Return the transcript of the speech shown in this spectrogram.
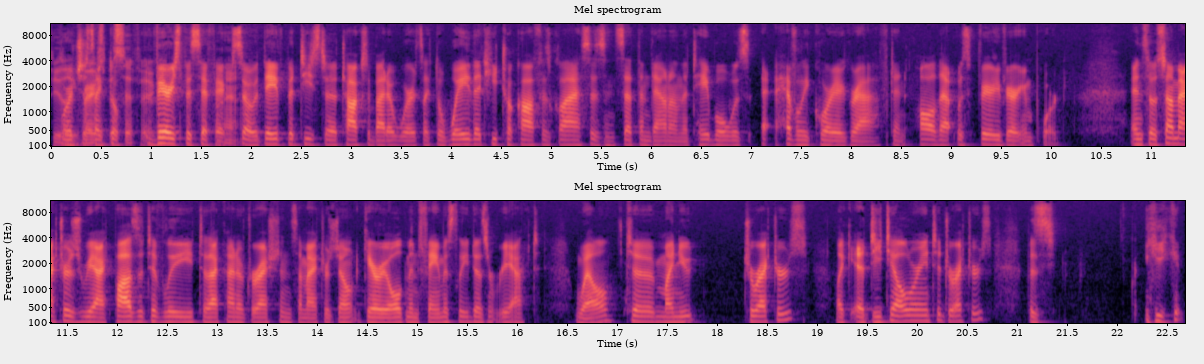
So where like it's just very like the- specific. very specific. Yeah. So Dave Batista talks about it, where it's like the way that he took off his glasses and set them down on the table was heavily choreographed, and all that was very, very important. And so some actors react positively to that kind of direction. Some actors don't. Gary Oldman famously doesn't react well to minute directors, like uh, detail-oriented directors, because he can,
